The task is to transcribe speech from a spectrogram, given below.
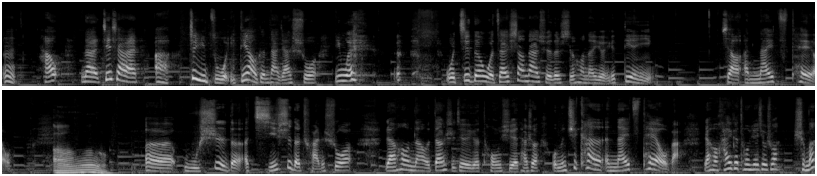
嗯，好。那接下来啊，这一组我一定要跟大家说，因为 我记得我在上大学的时候呢，有一个电影叫《A Knight's Tale》，Oh. 呃，武士的呃骑士的传说。然后呢，我当时就有一个同学，他说我们去看《A Knight's Tale》吧。然后还有一个同学就说什么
